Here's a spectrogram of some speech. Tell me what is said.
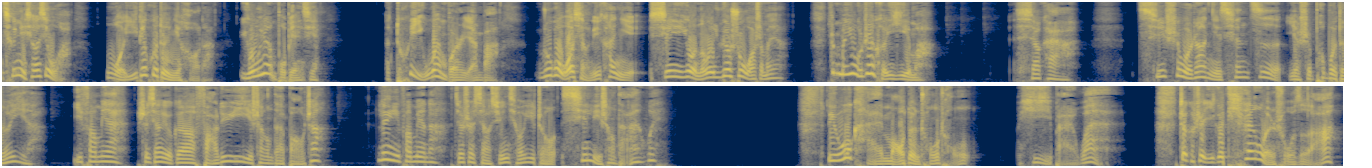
请你相信我，我一定会对你好的，永远不变心。退一万步而言吧，如果我想离开你，协议又能约束我什么呀？这没有任何意义嘛。小凯啊，其实我让你签字也是迫不得已啊。一方面是想有个法律意义上的保障，另一方面呢，就是想寻求一种心理上的安慰。刘凯矛盾重重，一百万，这可是一个天文数字啊！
